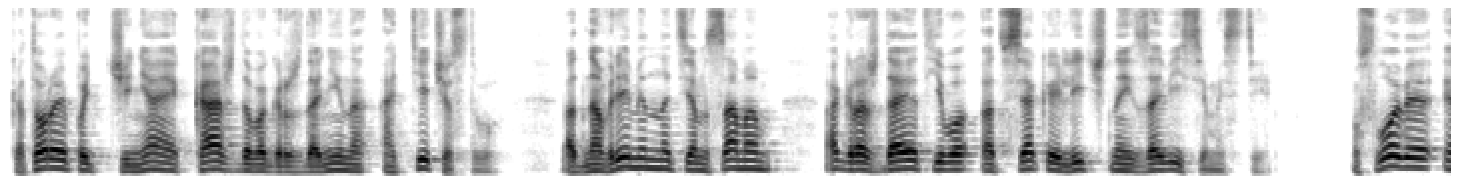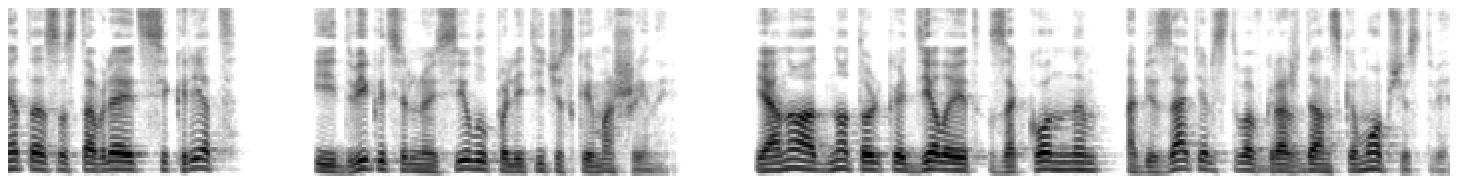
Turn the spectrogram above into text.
которое, подчиняя каждого гражданина Отечеству, одновременно тем самым ограждает его от всякой личной зависимости. Условие это составляет секрет и двигательную силу политической машины. И оно одно только делает законным обязательства в гражданском обществе,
